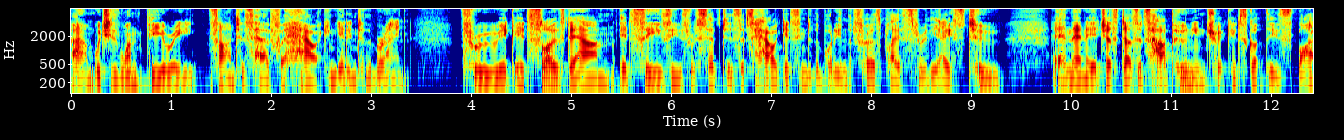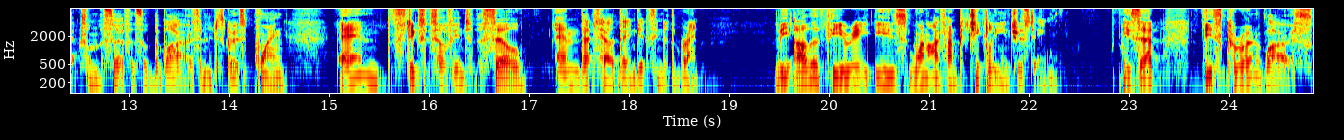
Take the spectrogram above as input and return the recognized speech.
um, which is one theory scientists have for how it can get into the brain. Through it, it, slows down, it sees these receptors. It's how it gets into the body in the first place through the ACE2, and then it just does its harpooning trick. It's got these spikes on the surface of the virus, and it just goes poing and sticks itself into the cell, and that's how it then gets into the brain. The other theory is one I find particularly interesting, is that this coronavirus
